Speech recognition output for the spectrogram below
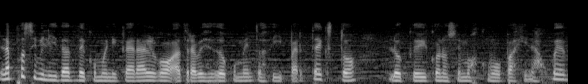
La posibilidad de comunicar algo a través de documentos de hipertexto, lo que hoy conocemos como páginas web,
